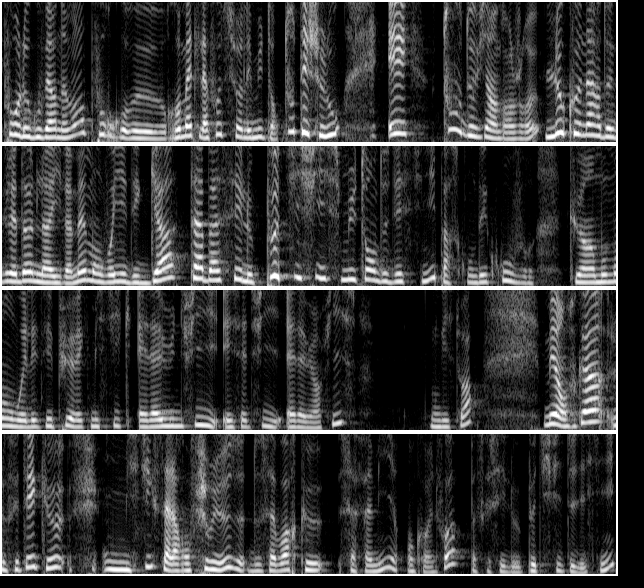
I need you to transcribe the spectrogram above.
pour le gouvernement pour euh, remettre la faute sur les mutants. Tout est chelou et tout devient dangereux. Le connard de Graydon, là, il va même envoyer des gars tabasser le petit-fils mutant de Destiny parce qu'on découvre qu'à un moment où elle était plus avec Mystique, elle a eu une fille et cette fille, elle a eu un fils. Longue histoire. Mais en tout cas, le fait est que Mystique, ça la rend furieuse de savoir que sa famille, encore une fois, parce que c'est le petit-fils de Destiny,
